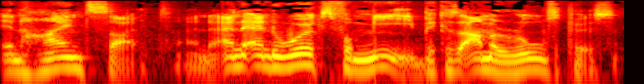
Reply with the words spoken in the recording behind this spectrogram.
in hindsight, and, and, and it works for me because I'm a rules person.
